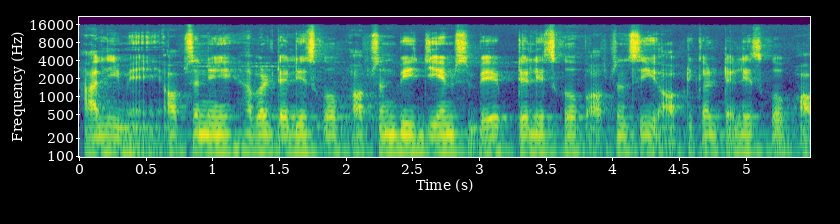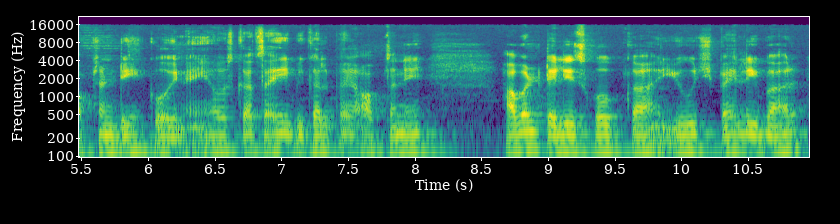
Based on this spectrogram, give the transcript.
हाल ही में option A, Hubble telescope, option B, James Webb telescope, option C, optical telescope, option D, कोई नहीं। है उसका सही विकल्प है, ऑप्शन ए, हबल टेलीस्कोप का यूज़ पहली बार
